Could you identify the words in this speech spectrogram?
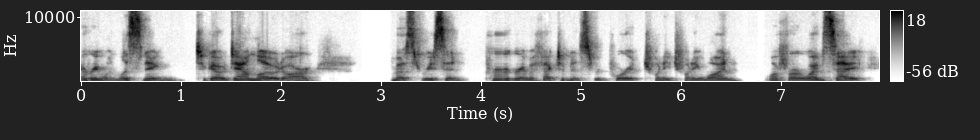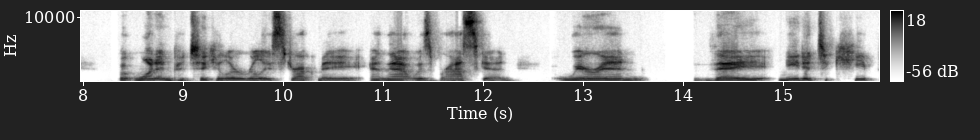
everyone listening to go download our most recent program effectiveness report 2021 off our website. But one in particular really struck me, and that was Braskem, wherein they needed to keep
